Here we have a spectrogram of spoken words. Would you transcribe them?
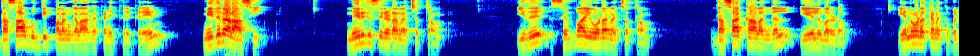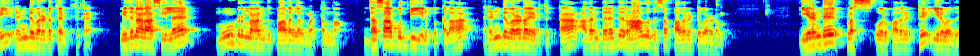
தசாபுத்தி பலன்களாக கணித்திருக்கிறேன். மிதுன ராசி மிருகசிரிட நட்சத்திரம். இது செவ்வாயோட நட்சத்திரம். தசா காலங்கள் ஏழு வருடம். என்னோட கணக்குப்படி ரெண்டு வருடத்தை எடுத்துக்கிறேன். மிதுன ராசியில் மூன்று நான்கு பாதங்கள் மட்டும்தான். தசாபுத்தி இருப்புக்களா? ரெண்டு வருடம் எடுத்துக்கிட்டா அதன் பிறகு ராகு தசை பதினெட்டு வருடம். இரண்டு ப்ளஸ் ஒரு பதினெட்டு இருபது.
